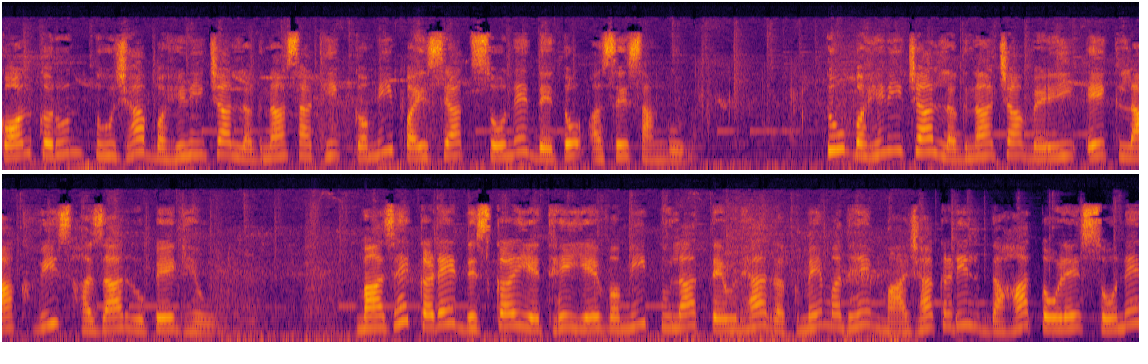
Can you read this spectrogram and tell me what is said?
कॉल करून तुझ्या बहिणीच्या लग्नासाठी कमी पैशात सोने देतो असे सांगून. तू बहिणीच्या लग्नाच्या वेळी एक लाख वीस हजार रुपये घेऊन. माझे कडे डिस्कळ येथे ये व मी तुला तेवढ्या रकमेमध्ये माझ्याकडील दहा तोळे सोने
